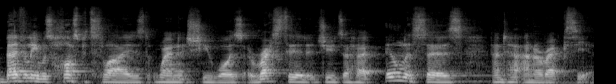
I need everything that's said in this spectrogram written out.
Beverly was hospitalized when she was arrested due to her illnesses and her anorexia.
